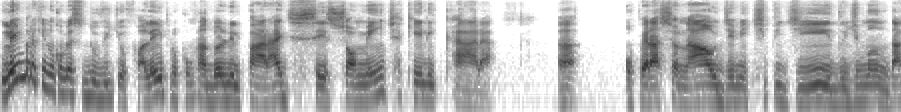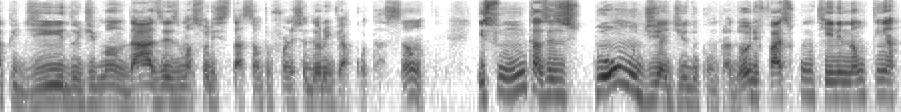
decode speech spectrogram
Lembra que no começo do vídeo eu falei para o comprador ele parar de ser somente aquele cara uh, operacional de emitir pedido, de mandar pedido, de mandar às vezes uma solicitação para o fornecedor enviar cotação? Isso muitas vezes toma o dia a dia do comprador e faz com que ele não tenha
